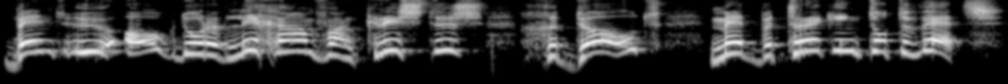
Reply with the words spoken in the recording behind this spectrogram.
bent u ook door het lichaam van Christus gedood met betrekking tot de wet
